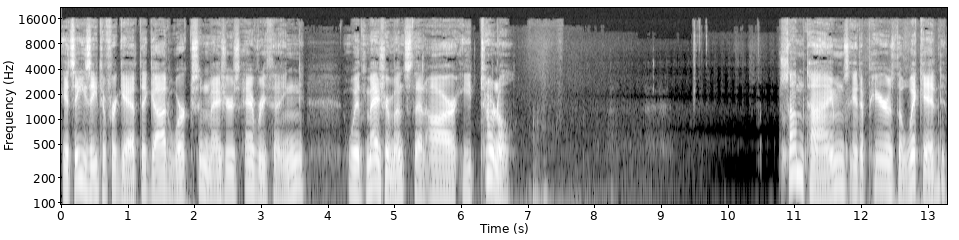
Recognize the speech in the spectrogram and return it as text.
it's easy to forget that God works and measures everything with measurements that are eternal. Sometimes it appears the wicked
